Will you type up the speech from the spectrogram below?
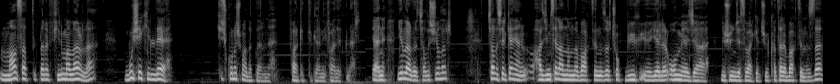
mal sattıkları firmalarla bu şekilde hiç konuşmadıklarını fark ettiklerini ifade ettiler. Yani yıllardır çalışıyorlar. Çalışırken yani hacimsel anlamda baktığınızda çok büyük e, yerler olmayacağı düşüncesi varken çünkü Katar'a baktığınızda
